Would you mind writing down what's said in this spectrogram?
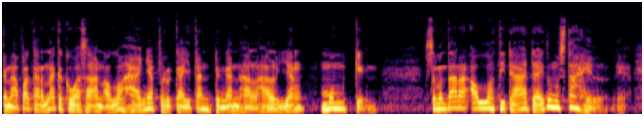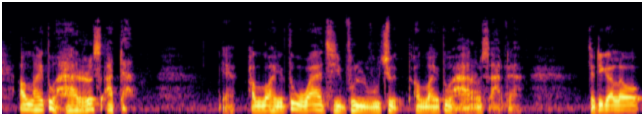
Kenapa? Karena kekuasaan Allah hanya berkaitan dengan hal-hal yang mungkin Sementara Allah tidak ada itu mustahil ya. Allah itu harus ada. Ya, Allah itu wajibul wujud. Allah itu harus ada. Jadi kalau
